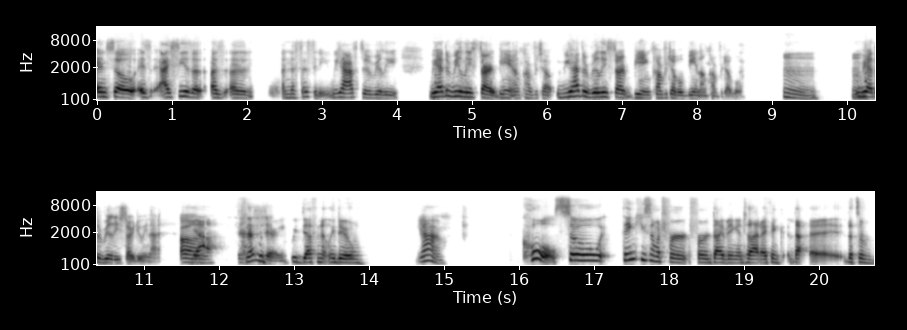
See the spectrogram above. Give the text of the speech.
And so as i see as a as a, a necessity. We have to really we have to really start being uncomfortable we have to really start being comfortable being uncomfortable. Mm. Mm. we have to really start doing that. Um yeah. it's necessary. We definitely do. Yeah. Cool. So thank you so much for for diving into that. I think that uh, that's a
